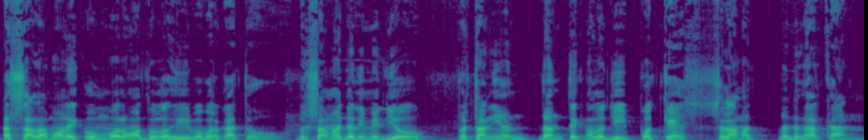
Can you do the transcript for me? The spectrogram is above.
Assalamualaikum warahmatullahi wabarakatuh. Bersama dari Medio Pertanian dan Teknologi Podcast. Selamat mendengarkan.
